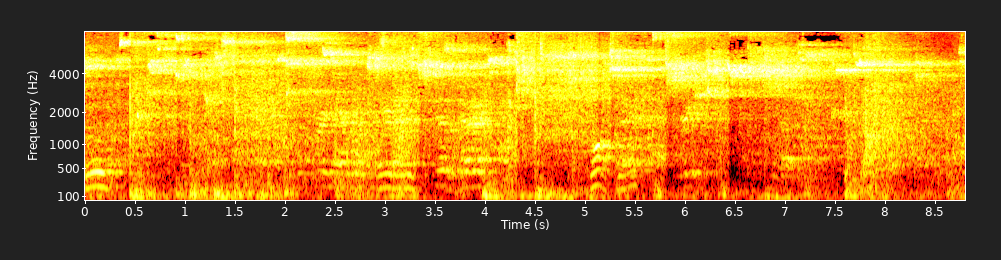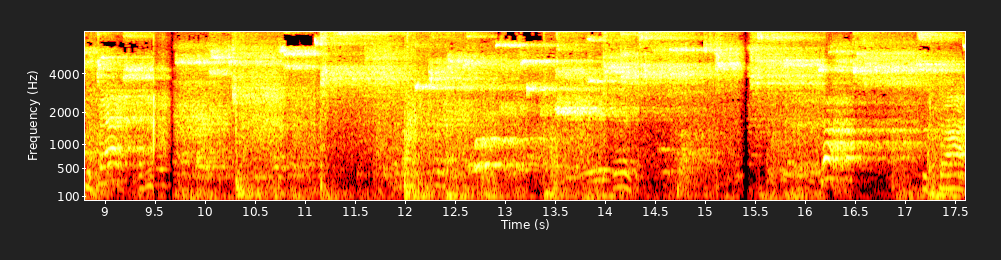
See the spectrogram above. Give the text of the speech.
Walk, Jay. Get back. Good shot.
